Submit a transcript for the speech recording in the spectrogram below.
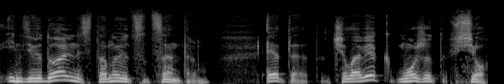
индивидуальность становится центром. Это человек может все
